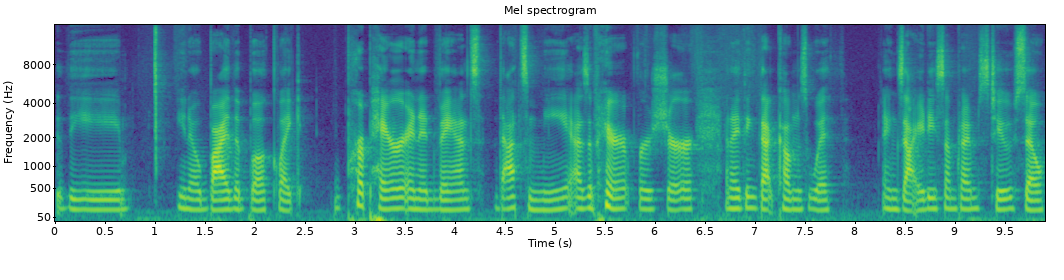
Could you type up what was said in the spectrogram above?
the, you know, by the book, like prepare in advance. That's me as a parent for sure. And I think that comes with anxiety sometimes too. So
